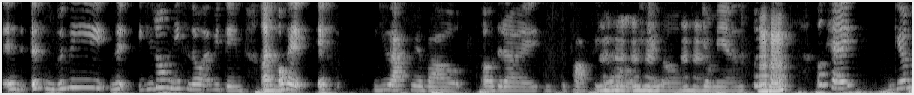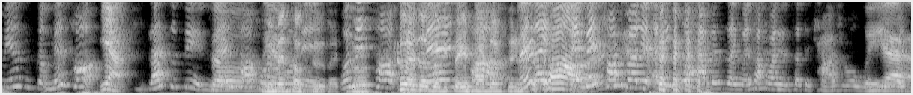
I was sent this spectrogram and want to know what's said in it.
it's it's really you don't need to know everything. Like Mhm. okay, if you ask me about oh did I used to talk to your Mhm, you mhm, know mhm. your man's whatever. Mhm. Okay, your man's is going men talk. Yeah, That's the thing. So- men talk. more Yeah. Women talk too. Like, women no. talk. Let's just don't be men saying talk. random things. Men Like, talk. and men talk about it. I think what happens is like men talk about it in such a casual way. Yeah. Where it's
